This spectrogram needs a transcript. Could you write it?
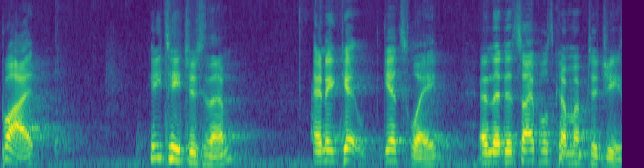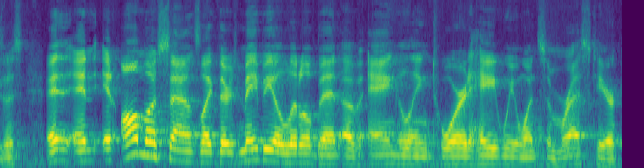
But he teaches them, and it get, gets late and the disciples come up to Jesus, and, and it almost sounds like there's maybe a little bit of angling toward, hey, we want some rest here.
